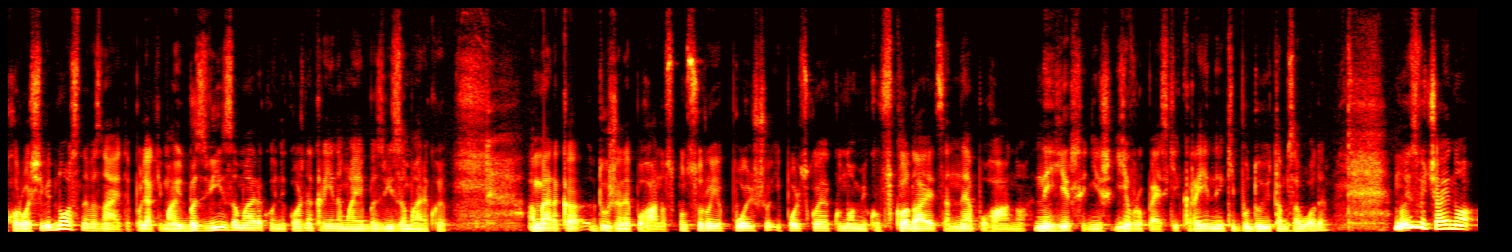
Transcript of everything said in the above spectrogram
хороші відносини. Ви знаєте, поляки мають безвіз з Америкою, не кожна країна має безвіз з Америкою. Америка дуже непогано спонсорує Польщу і польську економіку, вкладається непогано, не гірше, ніж європейські країни, які будують там заводи. Ну і звичайно,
